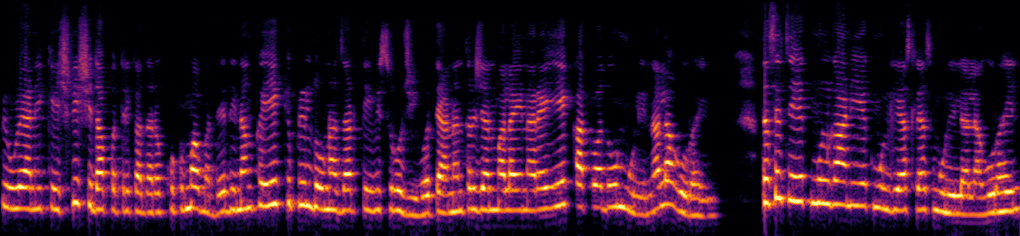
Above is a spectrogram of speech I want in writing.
पिवळ्या आणि केशरी शिधापत्रिकाधारक कुटुंबामध्ये दिनांक एक एप्रिल दोन हजार तेवीस रोजी व त्यानंतर जन्माला येणाऱ्या एक अथवा दोन मुलींना लागू राहील. तसेच एक मुलगा आणि एक मुलगी असल्यास मुलीला लागू राहील.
